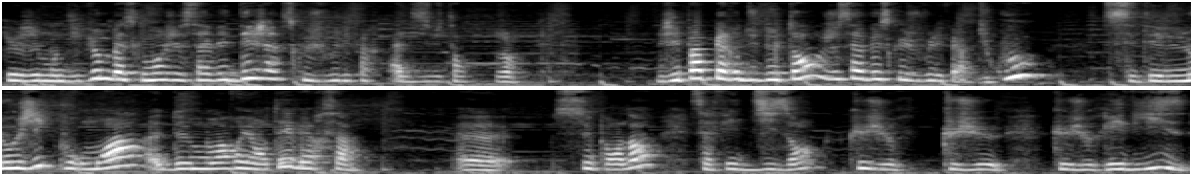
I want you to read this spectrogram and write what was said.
que j'ai mon diplôme parce que moi je savais déjà ce que je voulais faire à 18 ans. Genre, j'ai pas perdu de temps, je savais ce que je voulais faire. Du coup, c'était logique pour moi de m'orienter vers ça. Euh, cependant, ça fait 10 ans que je, que je, que je révise,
